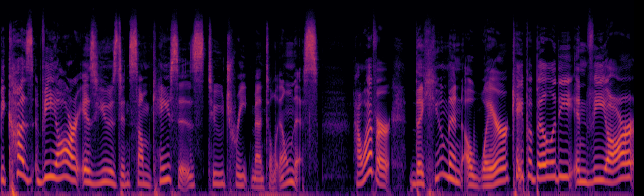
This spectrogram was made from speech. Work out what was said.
because VR is used in some cases to treat mental illness. However, the human aware capability in VR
